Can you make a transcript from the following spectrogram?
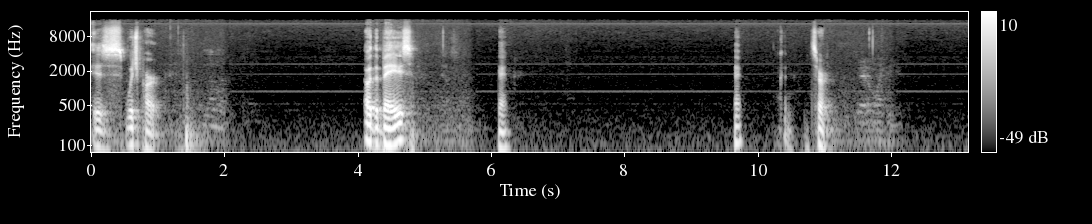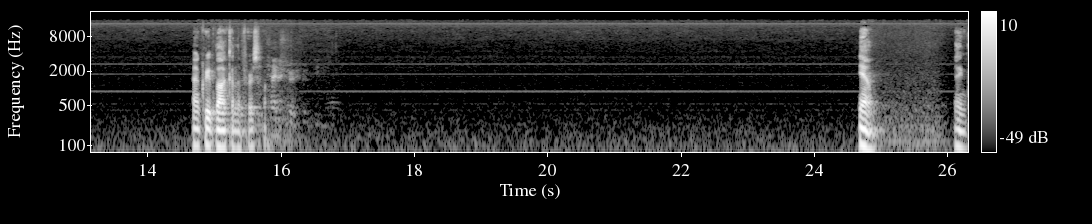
is which part? Oh, the bays? Okay. Okay, good. Sir? Concrete block on the first one. Yeah. Thank,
